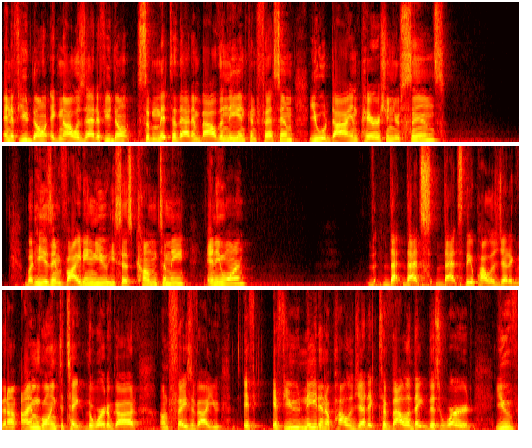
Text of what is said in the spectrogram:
And if you don't acknowledge that, if you don't submit to that and bow the knee and confess Him, you will die and perish in your sins. But He is inviting you. He says, Come to me, anyone. That, that's, that's the apologetic that I'm, I'm going to take the Word of God on face value. If, if you need an apologetic to validate this word, you've,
